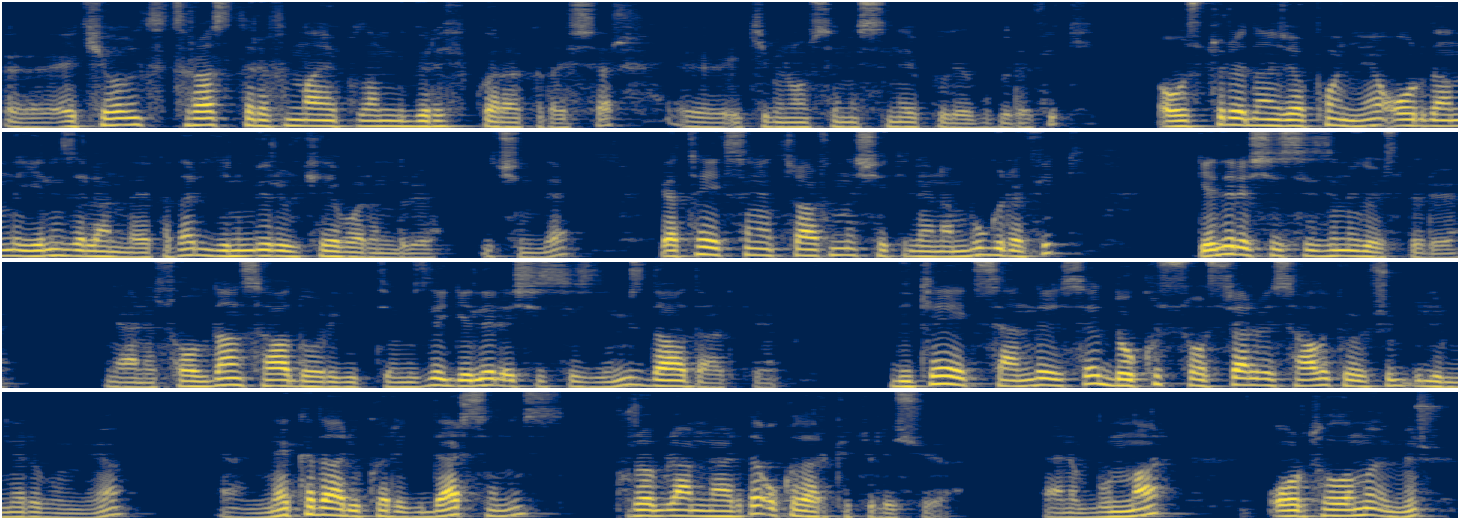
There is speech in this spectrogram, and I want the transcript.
E, Equality Trust tarafından yapılan bir grafik var arkadaşlar. E, 2010 senesinde yapılıyor bu grafik. Avusturya'dan Japonya'ya oradan da Yeni Zelanda'ya kadar 21 ülkeye barındırıyor içinde. Yatay eksen etrafında şekillenen bu grafik gelir eşitsizliğini gösteriyor. Yani soldan sağa doğru gittiğimizde gelir eşitsizliğimiz daha da artıyor. Dikey eksende ise 9 sosyal ve sağlık ölçü bilimleri bulunuyor. Yani ne kadar yukarı giderseniz problemler de o kadar kötüleşiyor. Yani bunlar ortalama ömür,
